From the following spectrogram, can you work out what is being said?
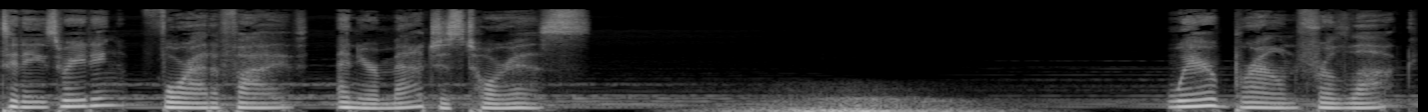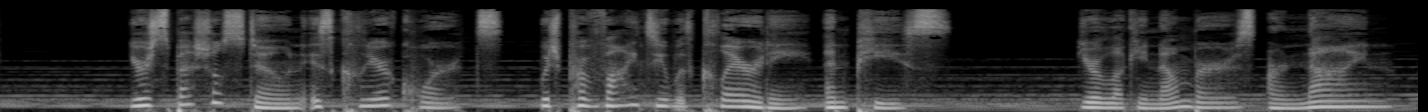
Today's rating 4 out of 5, and your match is Taurus. Wear brown for luck. Your special stone is clear quartz, which provides you with clarity and peace. Your lucky numbers are 9,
